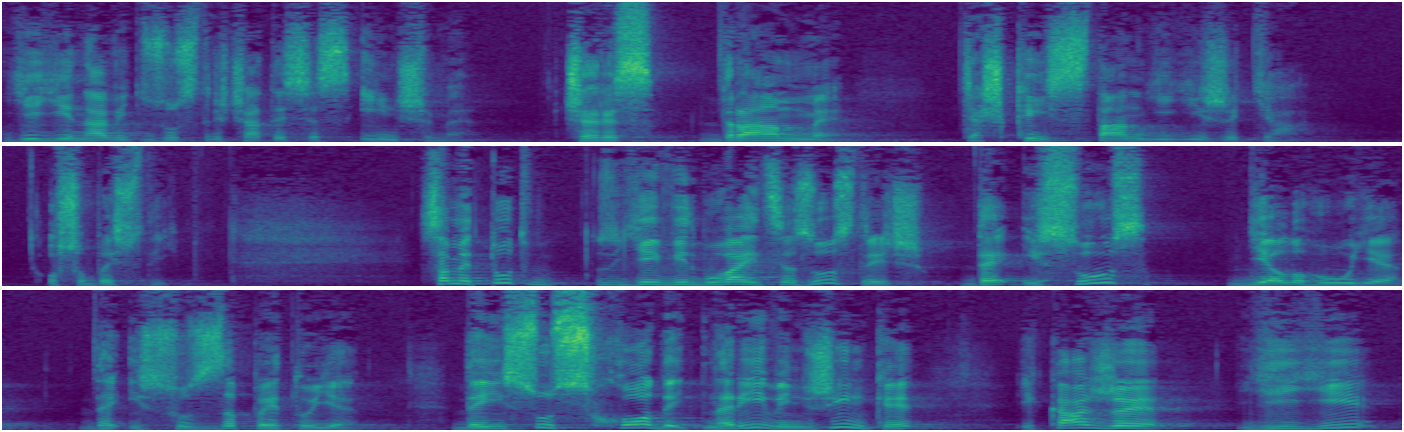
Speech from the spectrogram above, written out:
її навіть зустрічатися з іншими через драми, тяжкий стан її життя, особистий. Саме тут відбувається зустріч, де Ісус діалогує, де Ісус запитує, де Ісус сходить на рівень жінки і каже її,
